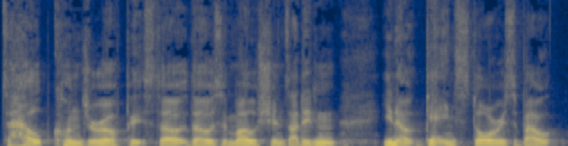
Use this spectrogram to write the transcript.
to help conjure up. It's th- those emotions. I didn't, you know, getting stories about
